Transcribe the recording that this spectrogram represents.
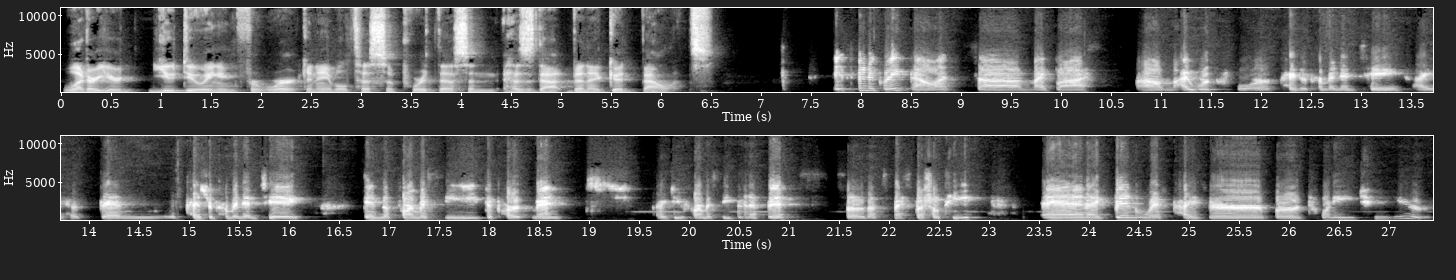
What are your you doing for work and able to support this? And has that been a good balance? It's been a great balance. Um, my boss, um, I work for Kaiser Permanente. I have been with Kaiser Permanente in the pharmacy department. I do pharmacy benefits, so that's my specialty. And I've been with Kaiser for 22 years.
